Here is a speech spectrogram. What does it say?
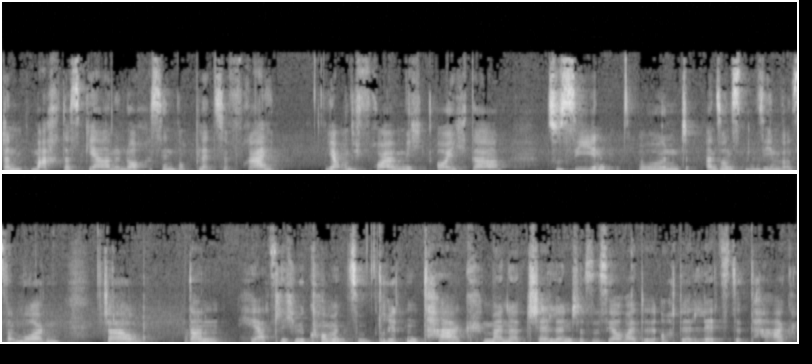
dann macht das gerne noch. Es sind noch Plätze frei. Ja, und ich freue mich, euch da zu sehen. Und ansonsten sehen wir uns dann morgen. Ciao. Dann herzlich willkommen zum dritten Tag meiner Challenge. Es ist ja heute auch der letzte Tag.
